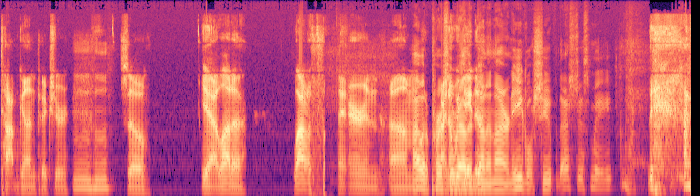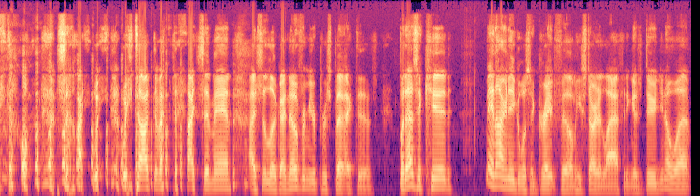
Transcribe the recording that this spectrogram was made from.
Top Gun picture. Mm-hmm. So, yeah, a lot of, a lot of fun there. And um, I would have personally rather did a- done an Iron Eagle shoot, but that's just me. I so I, we, we talked about that. I said, man, I said, look, I know from your perspective, but as a kid, man, Iron Eagle was a great film. He started laughing. He goes, dude, you know what?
